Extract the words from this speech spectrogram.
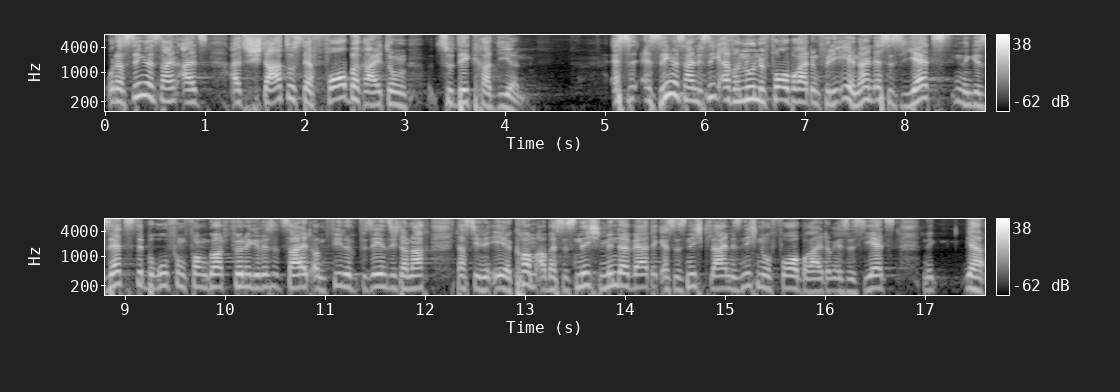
oder Single sein als, als Status der Vorbereitung zu degradieren. Es, es Single sein ist nicht einfach nur eine Vorbereitung für die Ehe. Nein, es ist jetzt eine gesetzte Berufung von Gott für eine gewisse Zeit und viele sehen sich danach, dass sie in eine Ehe kommen. Aber es ist nicht minderwertig, es ist nicht klein, es ist nicht nur Vorbereitung, es ist jetzt eine, ja,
